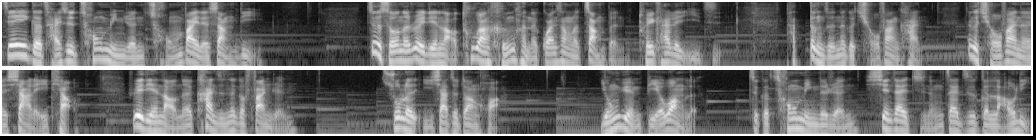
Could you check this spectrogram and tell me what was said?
这个才是聪明人崇拜的上帝。”这时候呢，瑞典佬突然狠狠的关上了账本，推开了椅子，他瞪着那个囚犯看，那个囚犯呢吓了一跳。瑞典佬呢看着那个犯人，说了以下这段话：“永远别忘了，这个聪明的人现在只能在这个牢里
